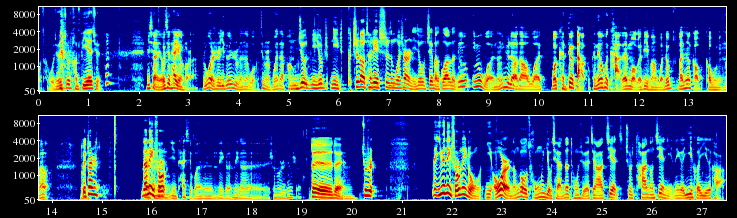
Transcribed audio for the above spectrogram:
我操，我觉得就是很憋屈。你选的游戏太硬核了，如果是一堆日文的，我基本上不会再碰你。就你就你知道它这是这么回事儿，你就直接把它关了就。因为因为我能预料到我我肯定打肯定会卡在某个地方，我就完全搞搞不明白了。对，但是那那个时候你太喜欢那个那个《圣斗士星矢》，对对对对，嗯就是那因为那时候那种你偶尔能够从有钱的同学家借，就是他能借你那个一和一的卡，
